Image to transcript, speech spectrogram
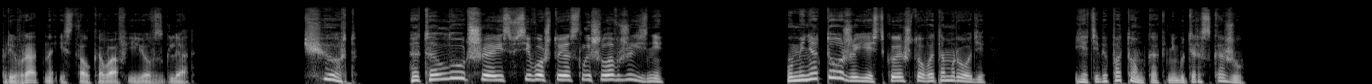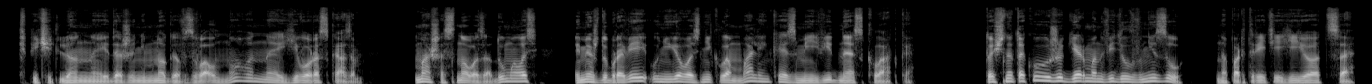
превратно истолковав ее взгляд. «Черт, это лучшее из всего, что я слышала в жизни. У меня тоже есть кое-что в этом роде. Я тебе потом как-нибудь расскажу». Впечатленная и даже немного взволнованная его рассказом, Маша снова задумалась, и между бровей у нее возникла маленькая змеевидная складка. Точно такую же Герман видел внизу, на портрете ее отца.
